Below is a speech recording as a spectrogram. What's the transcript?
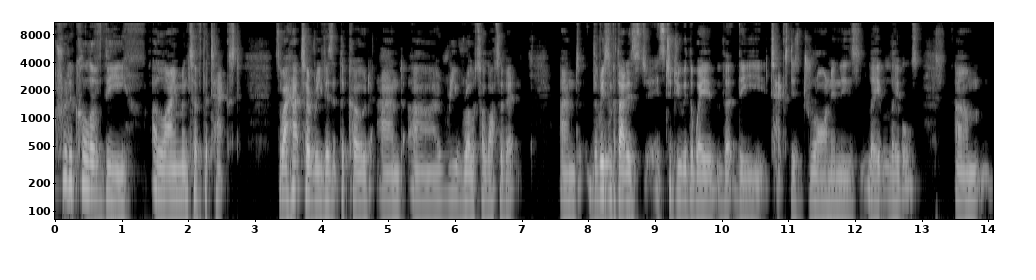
critical of the alignment of the text. So I had to revisit the code and uh, rewrote a lot of it. And the reason for that is is to do with the way that the text is drawn in these la- labels. Um,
